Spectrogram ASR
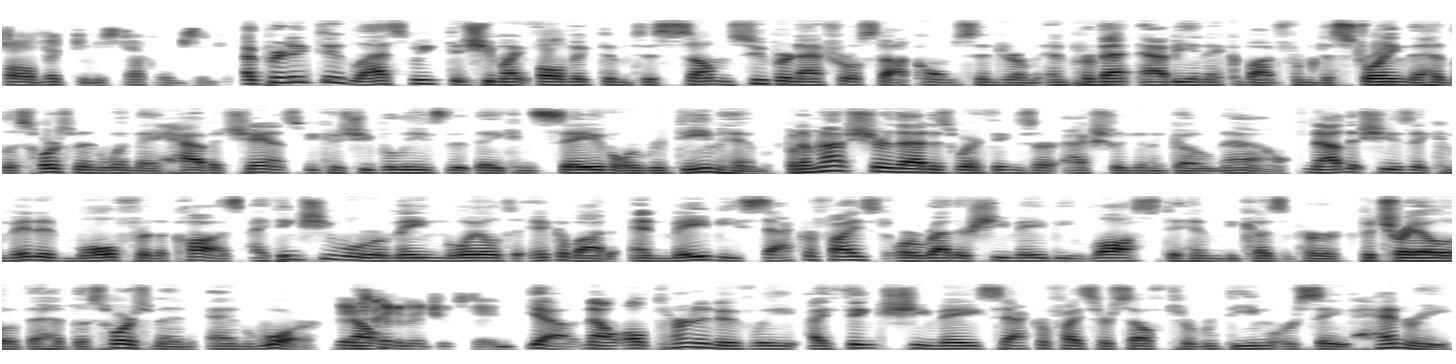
fall victim to Stockholm Syndrome? I predicted last week that she might fall victim to some supernatural Stockholm syndrome and prevent Abby and Ichabod from destroying the Headless Horseman when they have a chance because she believes that they can save or redeem him. But I'm not sure that is where things are actually going to go now. Now that she is a committed mole for the cause, I think she will remain loyal to Ichabod and may be sacrificed, or rather, she may be lost to him because of her betrayal of the Headless Horseman and war. That's Now- kind of interesting. yeah, now alternatively, I think she may sacrifice herself to redeem or save Henry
